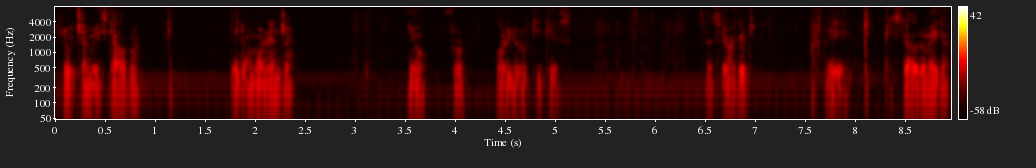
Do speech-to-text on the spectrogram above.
Heroic Champion Excalibur, Blade Armor Ninja, you know, for warrior OTKs, since they are good. Hey, Constellar Omega,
